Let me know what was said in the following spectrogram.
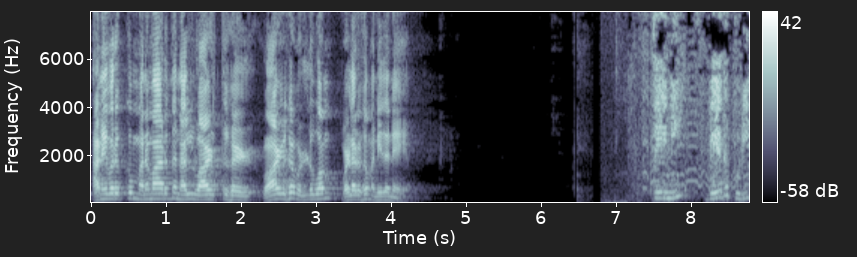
அனைவருக்கும் மனமார்ந்த நல்வாழ்த்துகள். வாழ்க வள்ளுவம் வளர்க மனிதநேயம் தேனி வேதபுரி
